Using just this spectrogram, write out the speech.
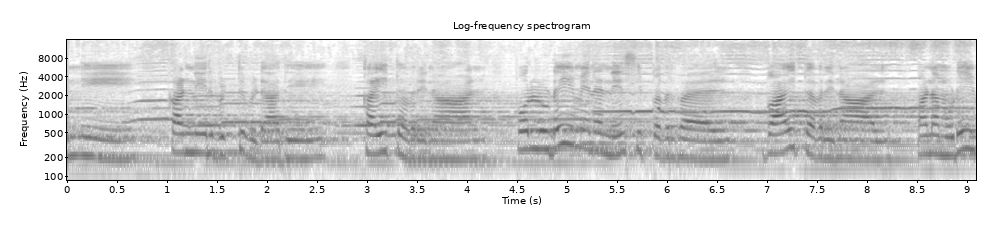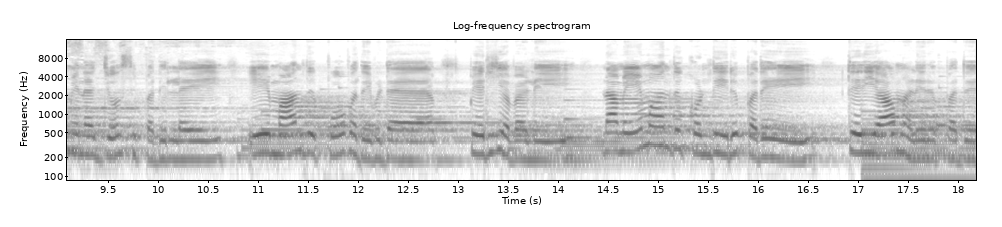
எண்ணி கண்ணீர் விட்டு விடாதே. கை தவறினால் பொருளுடையுமென நேசிப்பவர்கள் வாய் தவறினால் மனமுடையும் ஜோசிப்பதில்லை. ஏமாந்து போவதை விட பெரிய வழி நாம் ஏமாந்து கொண்டு இருப்பதை தெரியாமல் இருப்பது.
